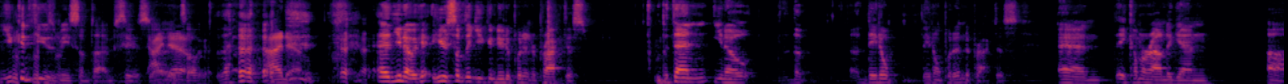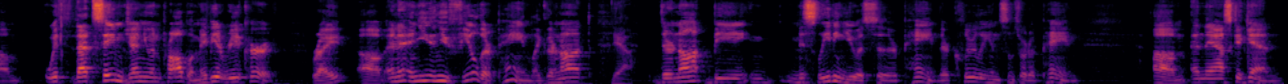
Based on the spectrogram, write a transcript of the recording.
you confuse me sometimes too so I it's know. all good I know. and you know here's something you can do to put into practice but then you know the they don't they don't put it into practice and they come around again um, with that same genuine problem maybe it reoccurred right? Um, and, and, you, and you feel their pain. Like they're not Yeah. they're not being misleading you as to their pain. They're clearly in some sort of pain. Um, and they ask again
